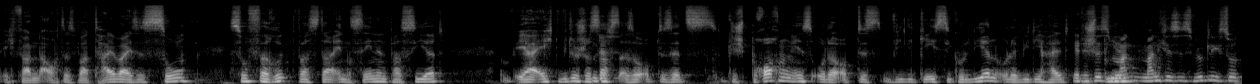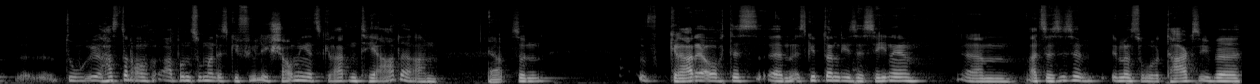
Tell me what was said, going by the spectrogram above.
ich fand auch, das war teilweise so, so verrückt, was da in Szenen passiert. Ja, echt, wie du schon sagst, also ob das jetzt gesprochen ist oder ob das, wie die gestikulieren oder wie die halt. Ja, das ist spielen. man, manches ist wirklich so, du hast dann auch ab und zu mal das Gefühl, ich schaue mir jetzt gerade ein Theater an. Ja. So ein, gerade auch das, ähm, es gibt dann diese Szene, ähm, also es ist ja immer so tagsüber,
